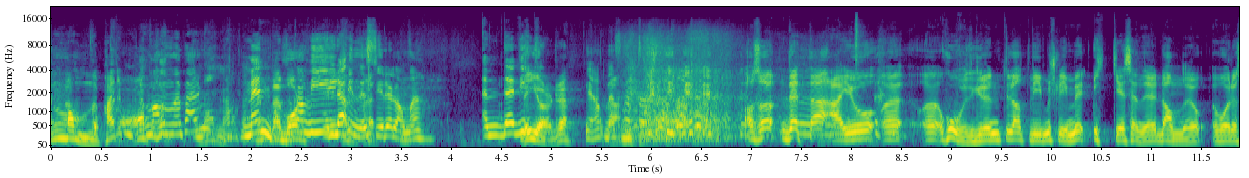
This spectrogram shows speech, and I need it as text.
En manneperm. En Manneperm. Men Så kan vi kvinnestyre kvinner styre landet. det det gjør dere. Ja, det er sant. Altså, dette er jo øh, hovedgrunnen til at vi muslimer ikke sender damene våre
